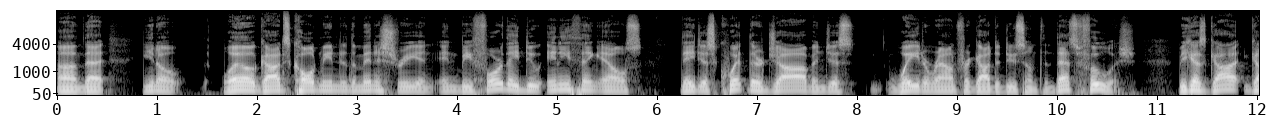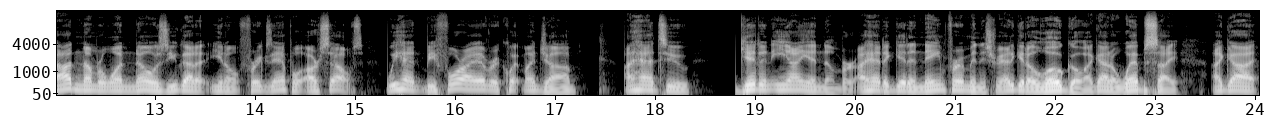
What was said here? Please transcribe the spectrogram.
um, that you know. Well, God's called me into the ministry, and and before they do anything else, they just quit their job and just wait around for God to do something. That's foolish. Because God God number 1 knows you got to, you know, for example, ourselves. We had before I ever quit my job, I had to get an EIN number. I had to get a name for a ministry. I had to get a logo. I got a website. I got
